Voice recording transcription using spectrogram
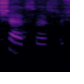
возвращаются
